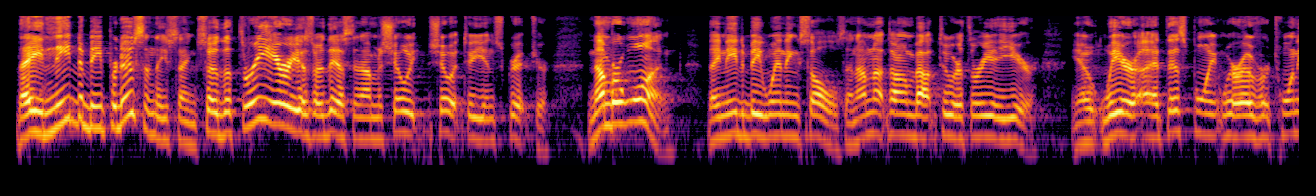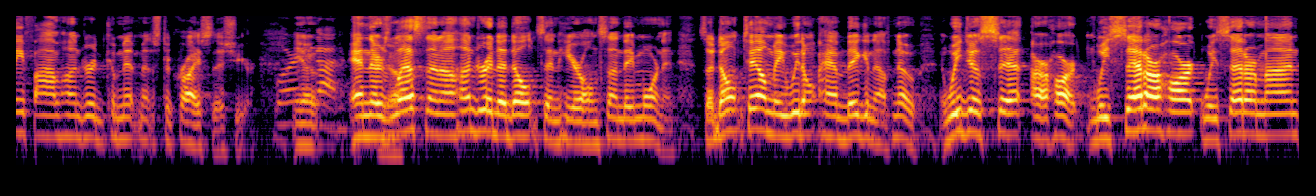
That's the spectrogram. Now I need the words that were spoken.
They need to be producing these things. So the three areas are this, and I'm going to show it, show it to you in Scripture. Number one, they need to be winning souls, and I'm not talking about two or three a year. You know, we're at this point we're over 2,500 commitments to Christ this year. Glory You to know, God. and there's Yeah. less than 100 adults in here on Sunday morning. So don't tell me we don't have big enough. No, we just set our heart. We set our heart, we set our mind,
